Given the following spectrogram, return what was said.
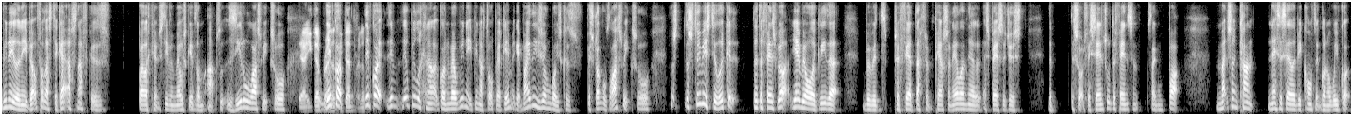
we really need to be up for this to get a sniff because well account, Stephen Welsh gave them absolute zero last week. So yeah, he did. They've got, did, they've got, they've, they'll be looking at it going, well, we need to be in a top air game to get by these young boys because we struggled last week. So there's there's two ways to look at the defence. Well, yeah, we all agree that we would prefer different personnel in there, especially just the the sort of essential defence thing. But Midtjylland can't necessarily be confident going, oh, we've got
